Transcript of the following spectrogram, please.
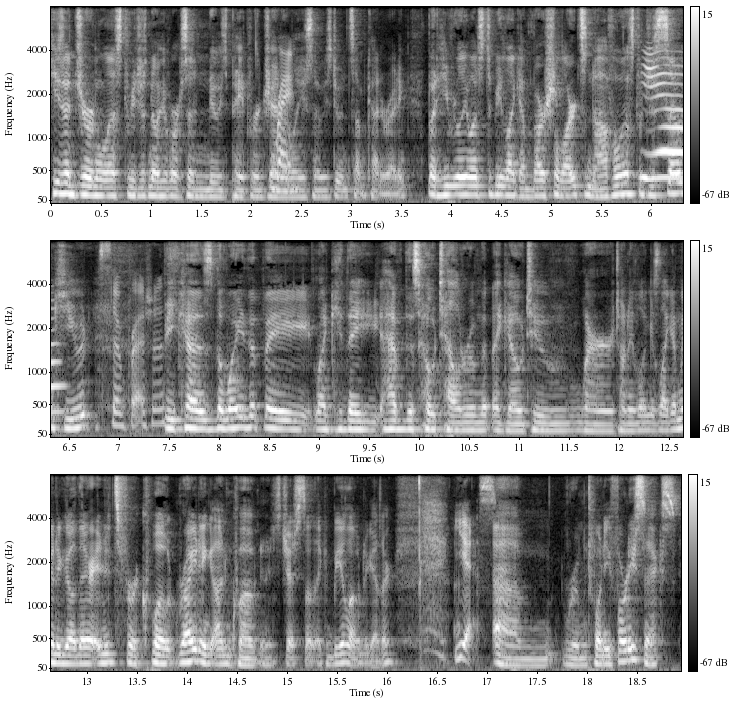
he's a journalist. We just know he works at a newspaper generally, Right. so he's doing some kind of writing. But he really wants to be like a martial arts novelist, which Yeah. is so cute So precious. because the way that they like they have this hotel room that they go to where Tony Leung is like I'm going to go there and it's for quote writing unquote and it's just so they can be alone together. yes. Um, room 2046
